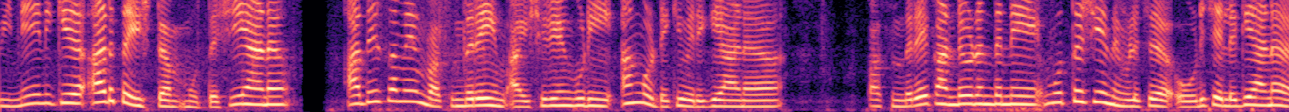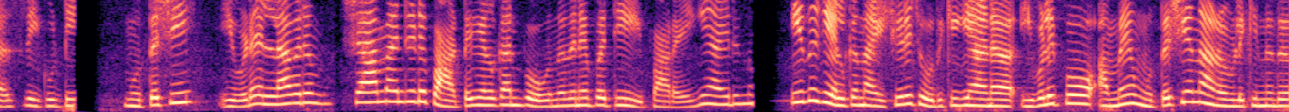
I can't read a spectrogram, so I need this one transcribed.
പിന്നെ എനിക്ക് അടുത്ത ഇഷ്ടം മുത്തശ്ശിയാണ് അതേസമയം വസുന്ധരയും ഐശ്വര്യയും കൂടി അങ്ങോട്ടേക്ക് വരികയാണ്. വസുന്ധരയെ ഉടൻ തന്നെ മുത്തശ്ശി എന്ന് വിളിച്ച് ഓടി ചെല്ലുകയാണ് ശ്രീകുട്ടി. മുത്തശ്ശി ഇവിടെ എല്ലാവരും ശ്യാമാന്റിയുടെ പാട്ട് കേൾക്കാൻ പോകുന്നതിനെ പറ്റി പറയുകയായിരുന്നു. ഇത് കേൾക്കുന്ന ഐശ്വര്യ ചോദിക്കുകയാണ് ഇവളിപ്പോ അമ്മയെ മുത്തശ്ശി എന്നാണോ വിളിക്കുന്നത്?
